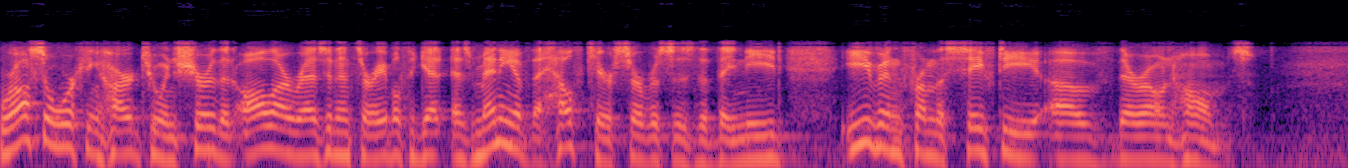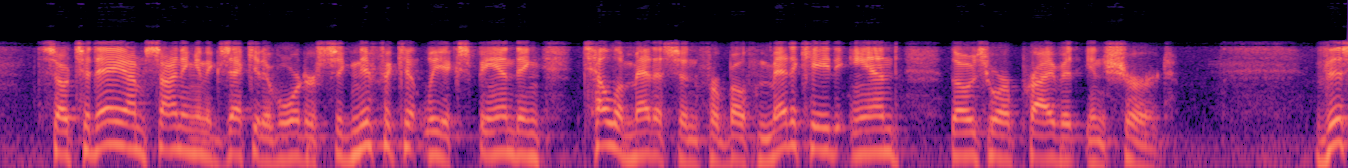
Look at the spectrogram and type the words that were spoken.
We're also working hard to ensure that all our residents are able to get as many of the health care services that they need, even from the safety of their own homes. So today I'm signing an executive order significantly expanding telemedicine for both Medicaid and those who are private insured. This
